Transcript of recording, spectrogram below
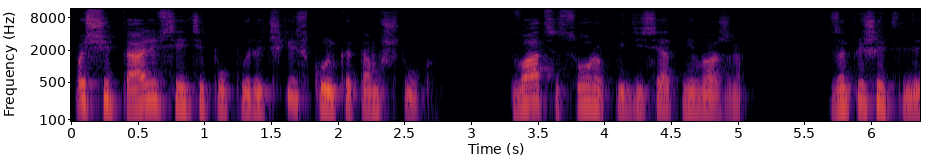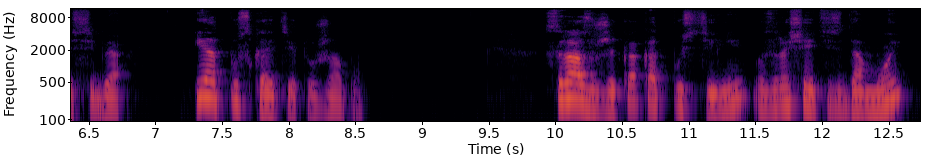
посчитали все эти пупырочки, сколько там штук. 20, 40, 50, неважно. Запишите для себя. И отпускайте эту жабу. Сразу же, как отпустили, возвращайтесь домой –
